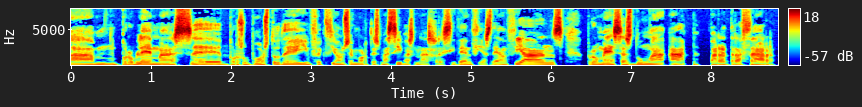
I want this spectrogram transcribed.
a mm, problemas, eh, por suposto, de infeccións e mortes masivas nas residencias de anciáns, promesas dunha app para trazar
